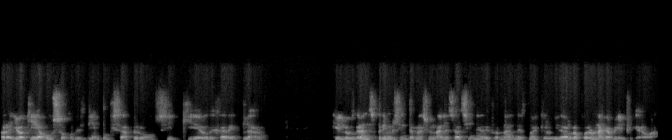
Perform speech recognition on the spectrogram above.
Ahora, yo aquí abuso del tiempo quizá, pero sí quiero dejar en claro que los grandes premios internacionales al cine de Fernández, no hay que olvidarlo, fueron a Gabriel Figueroa.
